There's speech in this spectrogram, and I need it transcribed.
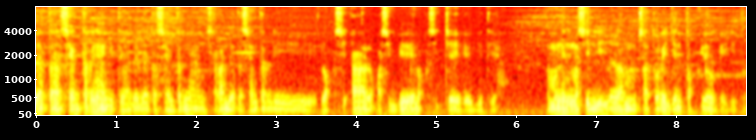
data centernya gitu ada data centernya. Misalkan data center di lokasi A lokasi B lokasi C kayak gitu ya namun ini masih di dalam satu region Tokyo kayak gitu.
